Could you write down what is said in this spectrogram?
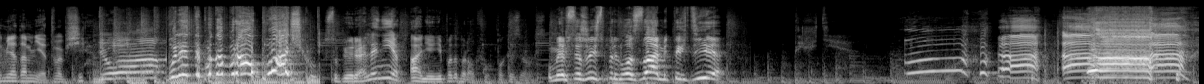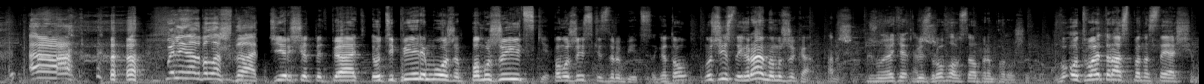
Меня там нет вообще. Блин, ты подобрал пачку! Стоп, её реально нет. А, не, не подобрал, фу, показалось. У меня вся жизнь перед глазами, ты где? А! А! А! А! Блин, надо было ждать. Теперь счет 5-5. Вот теперь можем по-мужицки, по-мужицки зарубиться. Готов? Ну чисто, играем на мужика. Хорошо. Ну я тебе без рофлов стал прям хороший. В- Вот в этот раз по-настоящему.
